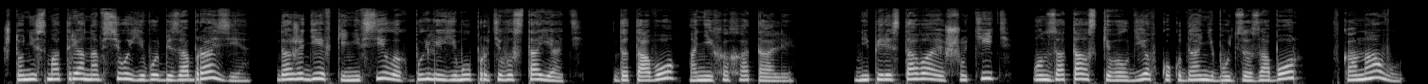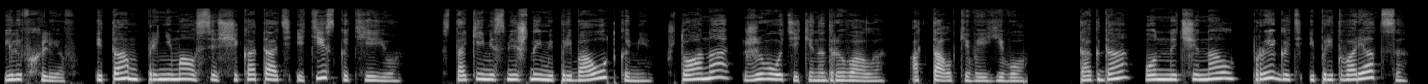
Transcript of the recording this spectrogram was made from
что, несмотря на все его безобразие, даже девки не в силах были ему противостоять. До того они хохотали. Не переставая шутить, он затаскивал девку куда-нибудь за забор, в канаву или в хлев, и там принимался щекотать и тискать ее с такими смешными прибаутками, что она животики надрывала, отталкивая его. Тогда он начинал прыгать и притворяться,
